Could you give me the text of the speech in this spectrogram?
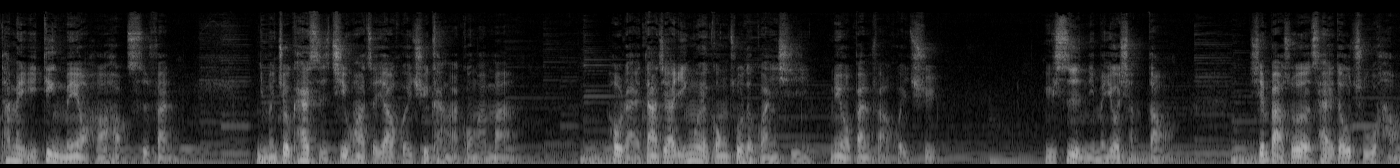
他们一定没有好好吃饭。你们就开始计划着要回去看阿公阿妈。后来大家因为工作的关系没有办法回去，于是你们又想到，先把所有菜都煮好，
